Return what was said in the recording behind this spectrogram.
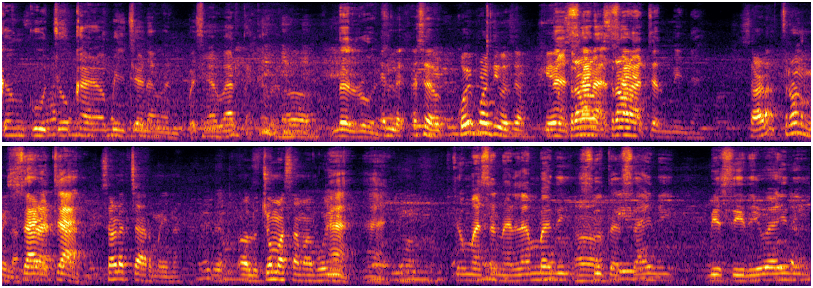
કંકુ ચોખા અબીલ ચડાવવાની. પછી આ વાર્તા કરવાની દરરોજ. એટલે અચ્છા કોઈ પણ દિવસ એમ કે ત્રણ સાડા ચાર મહિના. સાડા ત્રણ મહિના? સાડા ચાર. સાડા ચાર મહિના. ઓલું ચોમાસામાં હા ચોમાસાના લાંબા દી. સુતા સાય નહીં બેસી રેવાય નહીં.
